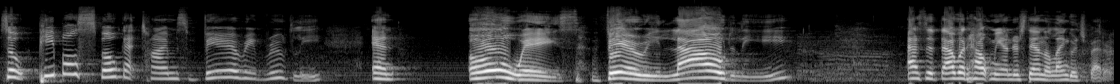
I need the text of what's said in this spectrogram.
So people spoke at times very rudely and always very loudly, as if that would help me understand the language better,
